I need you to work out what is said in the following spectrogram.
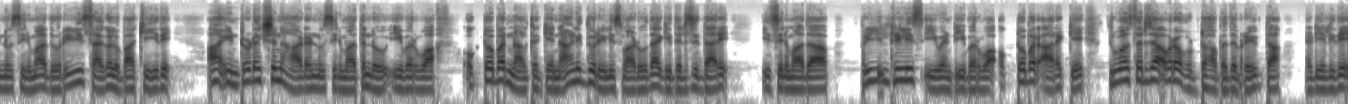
ಇನ್ನು ಸಿನಿಮಾದು ರಿಲೀಸ್ ಆಗಲು ಬಾಕಿ ಇದೆ. ಆ ಇಂಟ್ರೊಡಕ್ಷನ್ ಹಾಡನ್ನು ಸಿನಿಮಾ ತಂಡವು ಈ ಬರುವ ಅಕ್ಟೋಬರ್ ನಾಲ್ಕಕ್ಕೆ ನಾಳಿದ್ದು ರಿಲೀಸ್ ಮಾಡುವುದಾಗಿ ತಿಳಿಸಿದ್ದಾರೆ. ಈ ಸಿನಿಮಾದ ಪ್ರೀ ರಿಲೀಸ್ ಈವೆಂಟ್ ಈ ಬರುವ ಅಕ್ಟೋಬರ್ ಆರಕ್ಕೆ ಧ್ರುವ ಸರ್ಜಾ ಅವರ ಹುಟ್ಟುಹಬ್ಬದ ಪ್ರಯುಕ್ತ ನಡೆಯಲಿದೆ.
